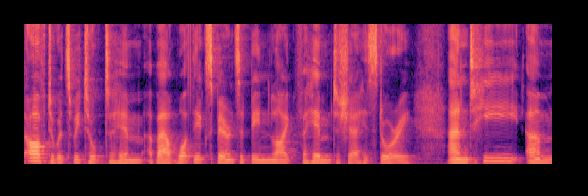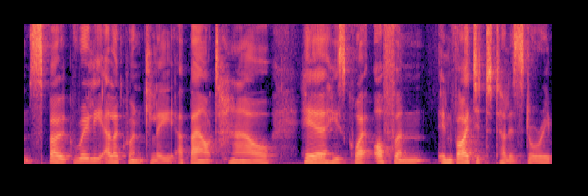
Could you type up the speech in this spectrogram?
Afterwards, we talked to him about what the experience had been like for him to share his story. And he um, spoke really eloquently about how here he's quite often invited to tell his story,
